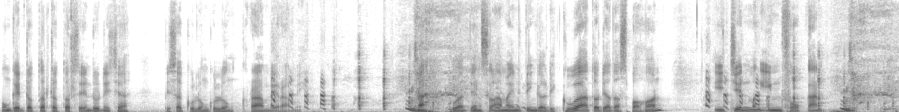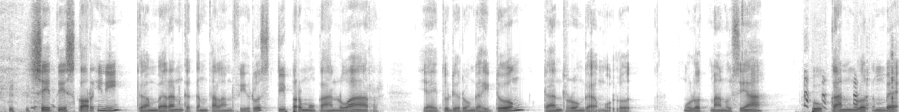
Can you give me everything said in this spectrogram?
mungkin dokter-dokter se-Indonesia bisa gulung-gulung rame-rame. Nah, buat yang selama ini tinggal di gua atau di atas pohon, izin menginfokan. CT score ini gambaran kekentalan virus di permukaan luar, yaitu di rongga hidung dan rongga mulut. Mulut manusia bukan mulut embek,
